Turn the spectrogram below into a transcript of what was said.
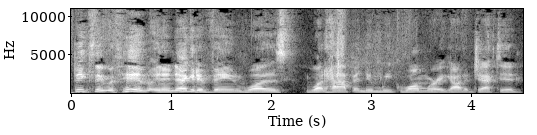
big thing with him in a negative vein was what happened in week one where he got ejected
